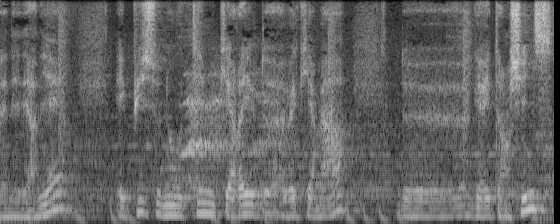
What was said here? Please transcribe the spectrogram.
l'année dernière, et puis ce nouveau team qui arrive avec Yamaha de Gaëtan Schins,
